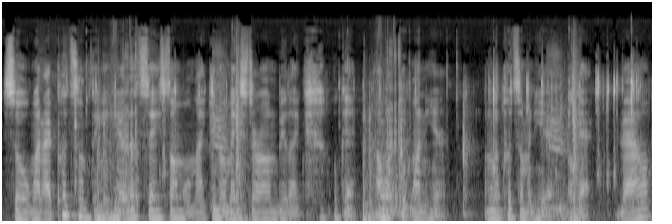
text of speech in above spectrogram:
So when I put something in here let's say someone like you know makes their own be like okay I want to put one here. I'm gonna put someone here. Okay now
